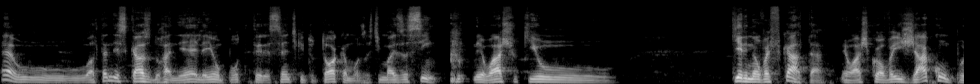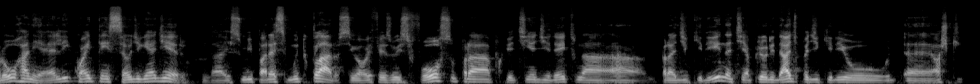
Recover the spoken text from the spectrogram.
É, o, até nesse caso do Raniel aí é um ponto interessante que tu toca, Mozart, mas assim, eu acho que o que ele não vai ficar, tá? Eu acho que o Havaí já comprou o Ranielli com a intenção de ganhar dinheiro. Tá? Isso me parece muito claro. Assim, o Havaí fez um esforço para porque tinha direito para adquirir, né? Tinha prioridade para adquirir o é, acho que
